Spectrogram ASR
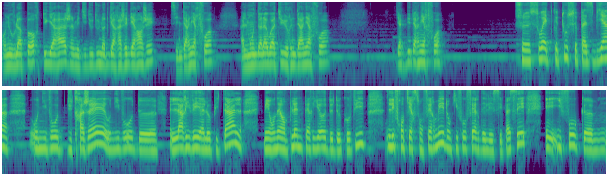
On ouvre la porte du garage. Elle me dit Doudou, notre garage est bien rangé. C'est une dernière fois. Elle monte dans la voiture une dernière fois. Il n'y a que des dernières fois. Je souhaite que tout se passe bien au niveau du trajet, au niveau de l'arrivée à l'hôpital, mais on est en pleine période de Covid. Les frontières sont fermées, donc il faut faire des laissés-passer et il faut que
